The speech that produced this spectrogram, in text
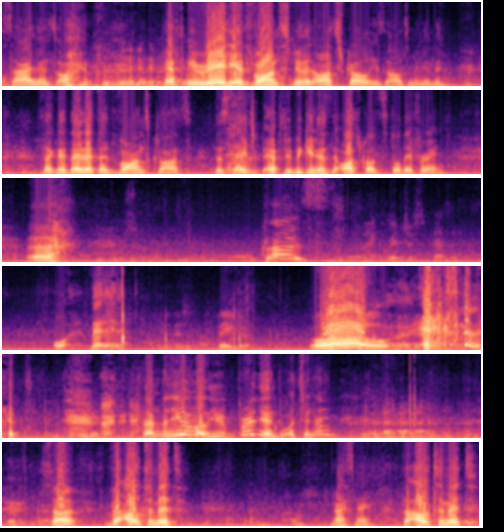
Silence. Oh, you have to be really advanced to know that ArtScroll is the ultimate thing. It's like that, that's advanced class. This stage, after beginners, the ArtScroll is still their friend. Uh, close. Oh, that, oh, excellent! It's unbelievable. You're brilliant. What's your name? so the ultimate Nice name. The ultimate,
